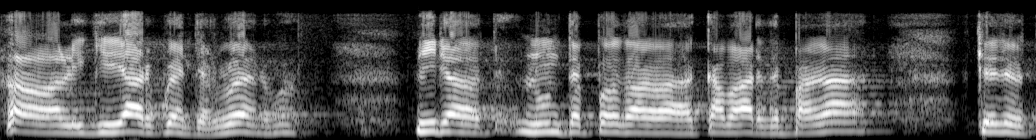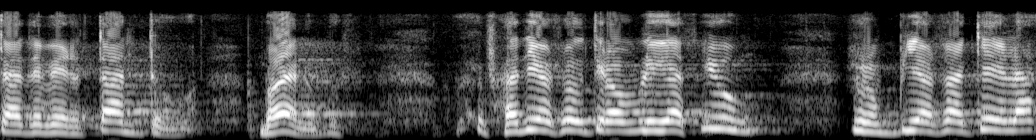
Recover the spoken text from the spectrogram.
a liquidar cuentas, bueno, mira, non te podo acabar de pagar, que te estás de ver tanto, bueno, pues, facías outra obligación, rompías aquela,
